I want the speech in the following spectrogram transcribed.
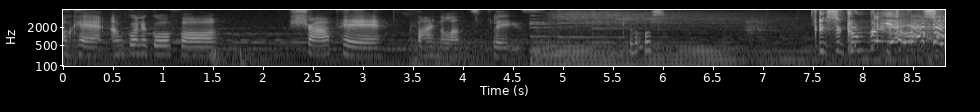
Okay, I'm gonna go for Shar-Pei. Final answer, please. God. It's the correct answer!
